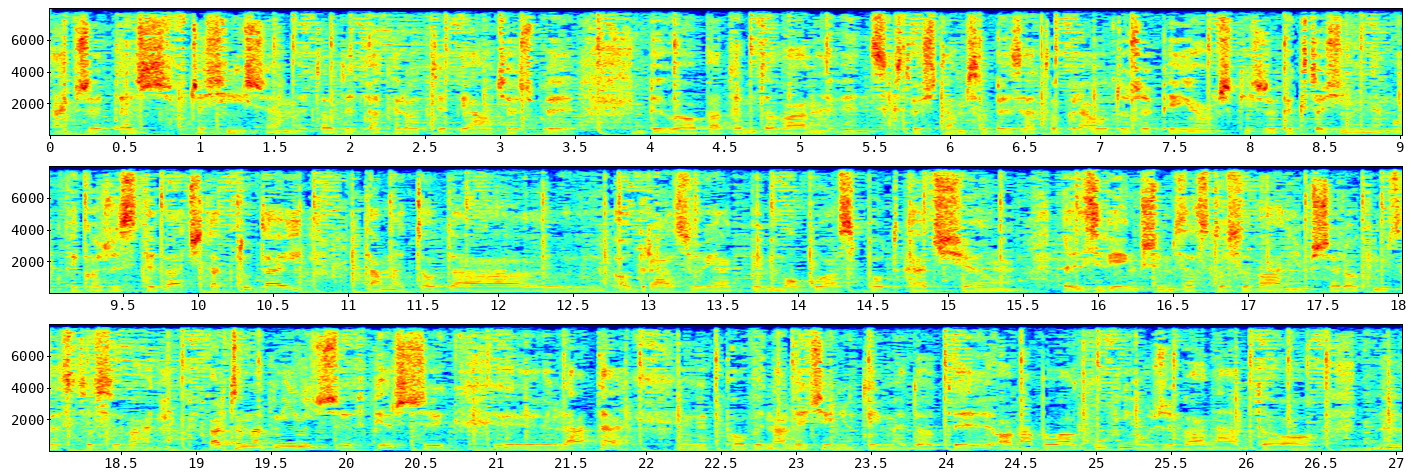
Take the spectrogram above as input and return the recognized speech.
Także też wcześniejsze metody dagerotypia chociażby były opatentowane, więc ktoś tam sobie za to brał duże pieniążki, żeby ktoś inny mógł wykorzystywać. Tak tutaj ta metoda e, od razu jakby mogła spotkać się e, z większym zastosowaniem, szerokim zastosowaniem. Warto nadmienić, że w pierwszych y, latach y, po wynalezieniu tej metody ona była głównie używana do mm,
